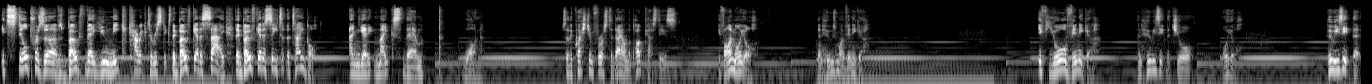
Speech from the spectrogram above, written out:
It still preserves both their unique characteristics. They both get a say, they both get a seat at the table, and yet it makes them one. So, the question for us today on the podcast is if I'm oil, then who's my vinegar? If you're vinegar, then who is it that you're oil? Who is it that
